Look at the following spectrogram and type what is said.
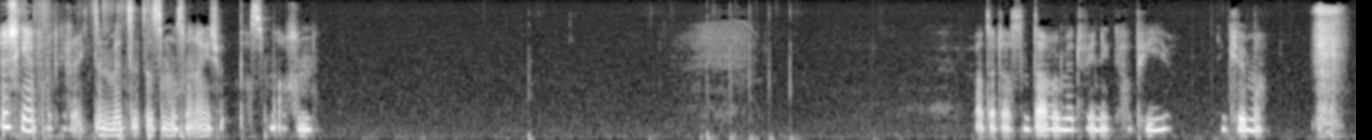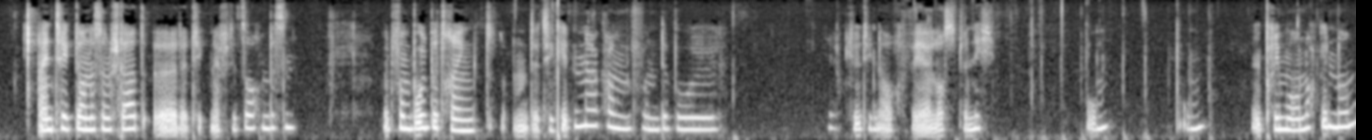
Ich gehe einfach direkt in Mitte. Das muss man eigentlich mit was machen. Warte, das sind da mit wenig HP. Den kill mal. Ein Takedown ist am Start. Äh, der Tick nervt jetzt auch ein bisschen. Wird vom Bull bedrängt. Und der Tick geht in Nahkampf. Und der Bull. Ja, killt ihn auch. Wer lost, wenn nicht. Bumm. Bumm. El Primo auch noch genommen.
